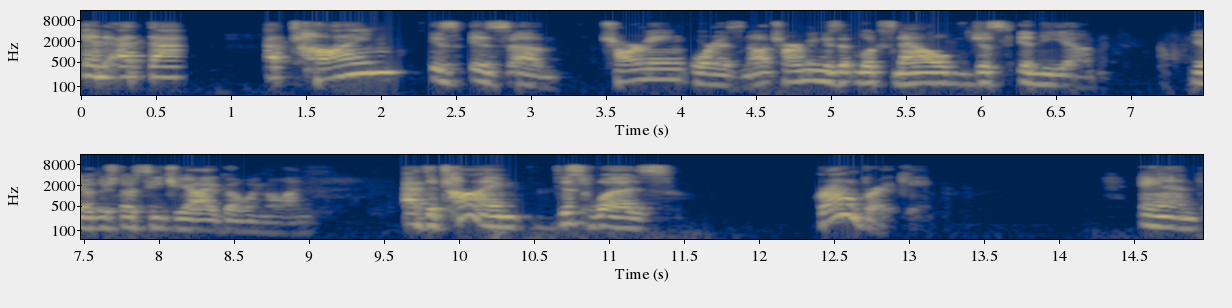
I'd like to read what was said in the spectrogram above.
And at that, that time is is um, charming or as not charming as it looks now just in the um, you know there's no cgi going on. At the time this was groundbreaking and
